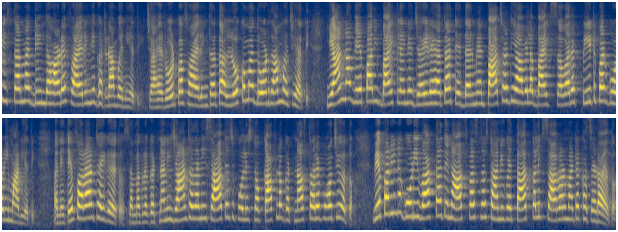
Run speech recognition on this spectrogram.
વિસ્તારમાં દિન દહાડે ફાયરિંગની ઘટના બની હતી. જાહેર રોડ પર ફાયરિંગ થતાં લોકોમાં દોડધામ મચી હતી. યાનના વેપારી બાઇક લઈને જઈ રહ્યા હતા. તે દરમિયાન પાછળથી આવેલા બાઇક સવારે પીઠ પર ગોળી મારી હતી અને તે ફરાર થઈ ગયો હતો. સમગ્ર ઘટનાની જાણ થતાની સાથે જ પોલીસનો કાફલો ઘટના સ્થળે પહોંચ્યો હતો. વેપારીને ગોળી વાગતા તેના આસપાસના સ્થાનિકોએ તાત્કાલિક સારવાર માટે ખસેડાયો હતો.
